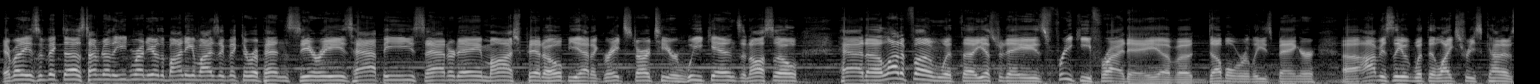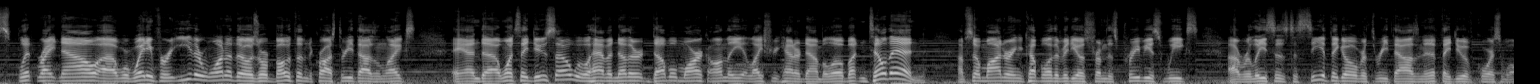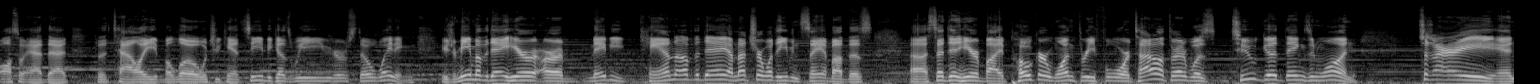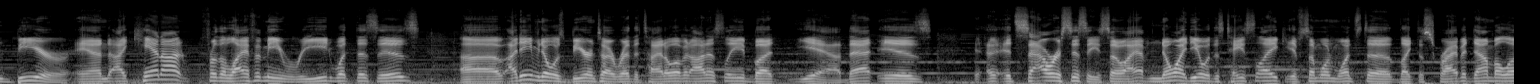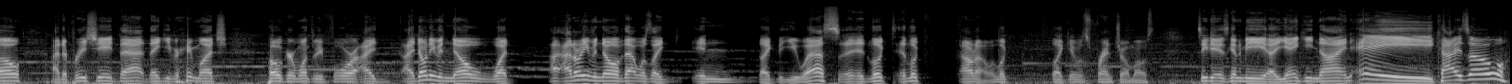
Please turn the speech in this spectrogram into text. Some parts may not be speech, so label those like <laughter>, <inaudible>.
Everybody, it's Sinvicta. It's time for another Eden Run here, the Binding of Isaac Victor Repentance series. Happy Saturday, Mosh Pit. I hope you had a great start to your weekends and also had a lot of fun with uh, yesterday's Freaky Friday of a double release banger. Uh, obviously, with the like streaks kind of split right now, uh, we're waiting for either one of those or both of them to cross 3,000 likes. And uh, once they do so, we'll have another double mark on the like streak counter down below. But until then, I'm still monitoring a couple other videos from this previous week's uh, releases to see if they go over 3,000. And if they do, of course, we'll also add that to the tally below, which you can't see because we are still waiting. Here's your meme of the day here, or maybe can of the day. I'm not sure what to even say about this. Uh, sent in here by Poker134. Title of thread was two good things in one. Sorry, and beer. And I cannot, for the life of me, read what this is. Uh, I didn't even know it was beer until I read the title of it, honestly. But yeah, that is it's sour sissy. So I have no idea what this tastes like. If someone wants to like describe it down below, I'd appreciate that. Thank you <laughs> very much, Poker one three four. I I don't even know what I, I don't even know if that was like in like the U.S. It looked it looked I don't know. It looked like it was French almost. CJ is going to be a Yankee nine. Hey, Kaizo.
